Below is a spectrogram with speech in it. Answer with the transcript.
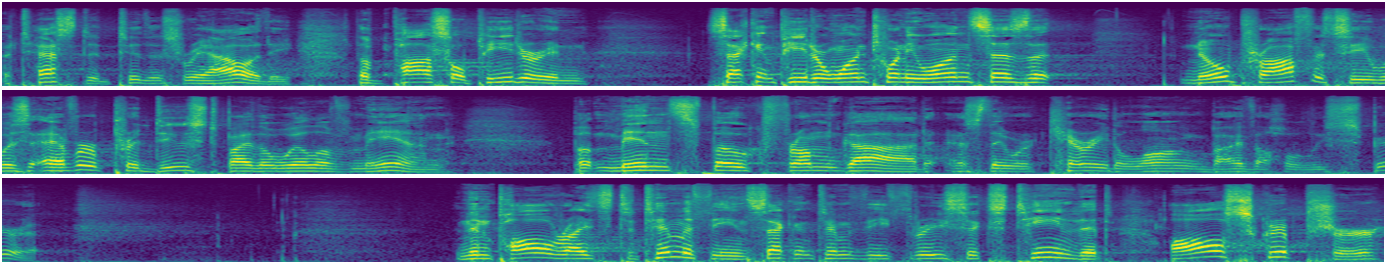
attested to this reality. The apostle Peter in 2 Peter 1:21 says that no prophecy was ever produced by the will of man, but men spoke from God as they were carried along by the Holy Spirit. And then Paul writes to Timothy in 2 Timothy 3:16 that all scripture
